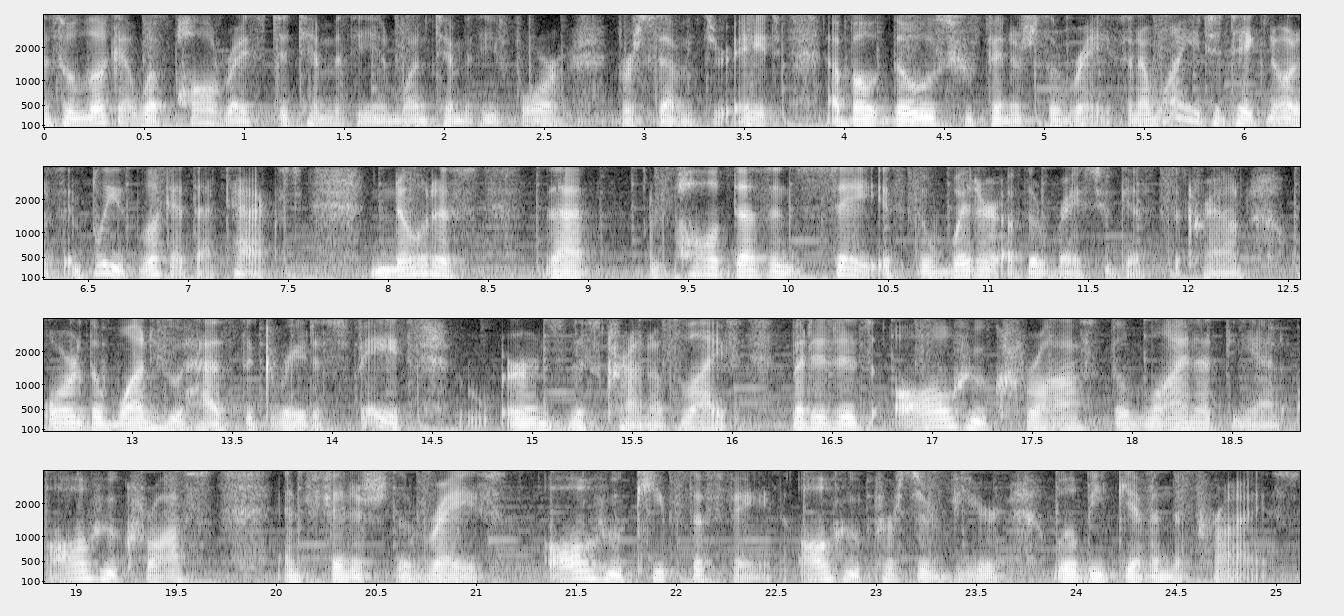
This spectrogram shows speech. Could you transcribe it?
And so look at what Paul writes to Timothy in 1 Timothy 4, verse 7 through 8, about those who finish the race. And I want you to take notice, and please look at that text. Notice that Paul doesn't say it's the winner of the race who gets the crown, or the one who has the greatest faith earns this crown of life, but it is all who cross the line at the end, all who cross and finish the race, all who keep the faith, all who persevere will be given the prize.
